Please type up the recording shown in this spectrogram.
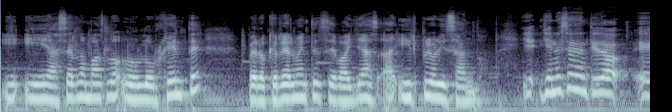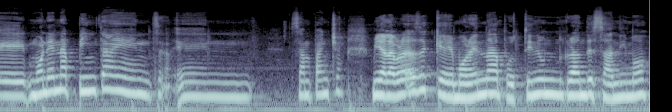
y, y hacer lo más lo, urgente, pero que realmente se vaya a ir priorizando. Y, en ese sentido, eh, Morena pinta en, en San Pancho. Mira, la verdad es que Morena pues tiene un gran desánimo.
